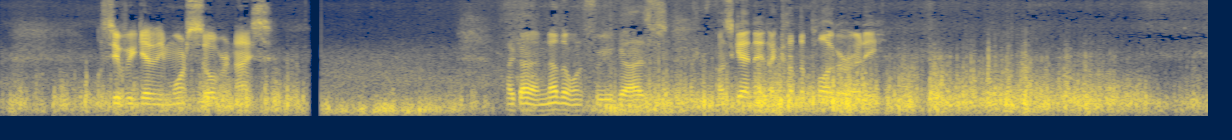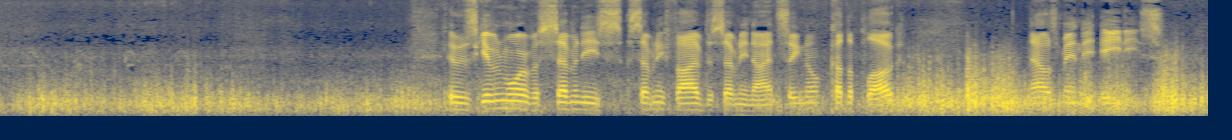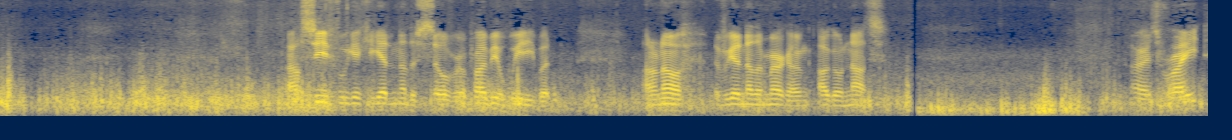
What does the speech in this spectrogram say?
Let's see if we get any more silver. Nice. I got another one for you guys. I was getting it, I cut the plug already. It was given more of a 70s, 75 to 79 signal. Cut the plug. Now it's the 80s. I'll see if we can get another silver. It'll probably be a weedy, but I don't know. If we get another I'll, I'll go nuts. Alright, it's right.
